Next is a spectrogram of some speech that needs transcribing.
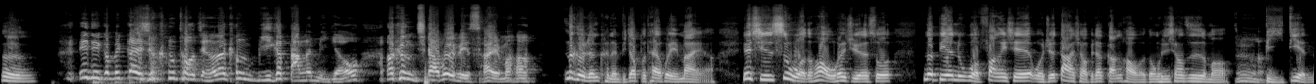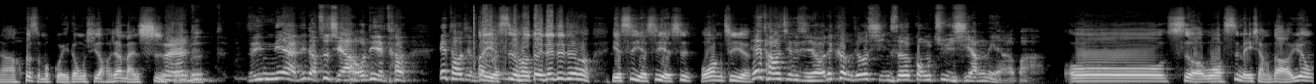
嗯，一直甲要介绍讲头前啊，放味较重的物件，啊，放车尾袂使吗？那个人可能比较不太会卖啊，因为其实是我的话，我会觉得说，那边如果放一些我觉得大小比较刚好的东西，像是什么笔电啊，或什么鬼东西，好像蛮适合的。你你啊，你哪出车祸，你头迄头前啊也是哦，对对对对，也是也是也是，我忘记了。迄头前是哦，你可能就是行车工具箱尔吧？哦，是哦，我是没想到，因为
